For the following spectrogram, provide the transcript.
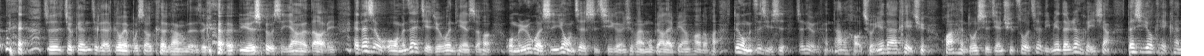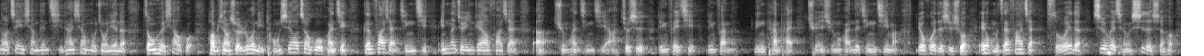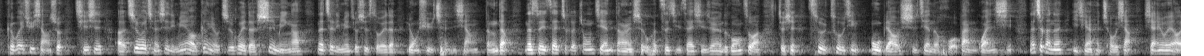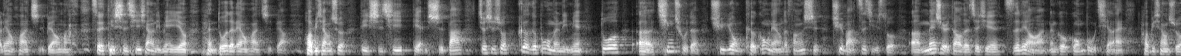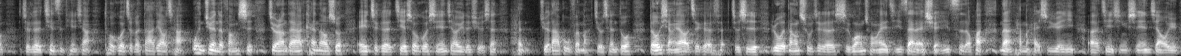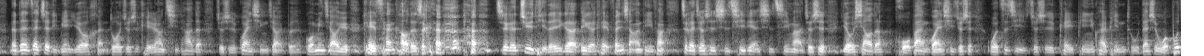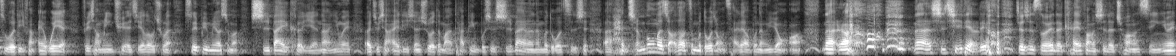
对，就是就跟这个各位不受课刚的这个约束是一样的道理。哎，但是我们在解决问题的时候，我们如果是用这十七个人去发目标来编号的话，对我们自己是真的有个很大的好处，因为大家可以去花很多时间去做这里面的任何一项，但是又可以看到这一项跟其他项目中间的综合效果。好比像说，如果你同时要照顾环境跟发展经济，哎，那就应该要发展呃循环经济啊，就是零废弃、零碳、零碳排、全循环的经济嘛。又或者是说，哎，我们在发展所谓的智慧城市的时候，可不可以去想说？其实，呃，智慧城市里面有更有智慧的市民啊，那这里面就是所谓的永续城乡等等。那所以在这个中间，当然是我自己在行政院的工作啊，就是促促进目标实践的伙伴关系。那这个呢，以前很抽象，现在因为有量化指标嘛，所以第十七项里面也有很多的量化指标。好比像说第十七点十八，就是说各个部门里面多呃清楚的去用可共量的方式，去把自己所呃 measure 到的这些资料啊，能够公布起来。好比像说这个亲子天下。透过这个大调查问卷的方方式，就让大家看到说，哎，这个接受过实验教育的学生，很绝大部分嘛，九成多都想要这个，就是如果当初这个时光重来机再来选一次的话，那他们还是愿意呃进行实验教育。那但是在这里面也有很多就是可以让其他的就是惯性教育不是国民教育可以参考的这个 这个具体的一个一个可以分享的地方。这个就是十七点十七嘛，就是有效的伙伴关系，就是我自己就是可以拼一块拼图，但是我不足的地方，哎，我也非常明确的。揭露出来，所以并没有什么失败可言呢。因为呃，就像爱迪生说的嘛，他并不是失败了那么多次，是呃很成功的找到这么多种材料不能用啊。那然后 那十七点六 就是所谓的开放式的创新，因为。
